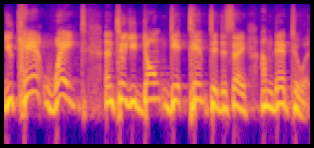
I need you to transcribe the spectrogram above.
You can't wait until you don't get tempted to say, I'm dead to it.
